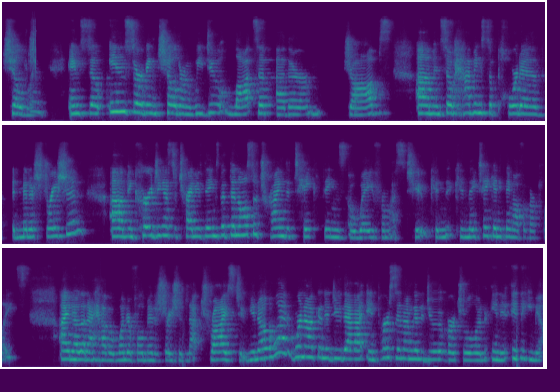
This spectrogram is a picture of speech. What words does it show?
children, and so in serving children, we do lots of other jobs. Um, and so having supportive administration, um, encouraging us to try new things, but then also trying to take things away from us too. Can, can they take anything off of our plates? I know that I have a wonderful administration that tries to, you know what, we're not going to do that in person. I'm going to do it virtual and in, in, in email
